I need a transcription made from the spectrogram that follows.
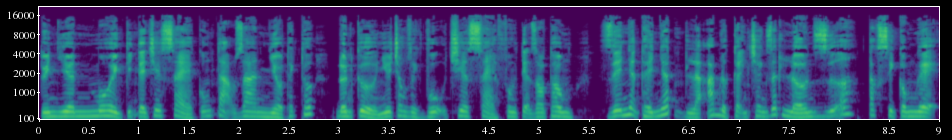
Tuy nhiên, mô hình kinh tế chia sẻ cũng tạo ra nhiều thách thức, đơn cử như trong dịch vụ chia sẻ phương tiện giao thông. Dễ nhận thấy nhất là áp lực cạnh tranh rất lớn giữa taxi công nghệ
